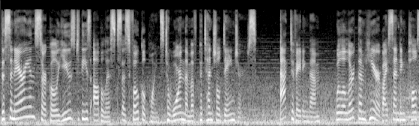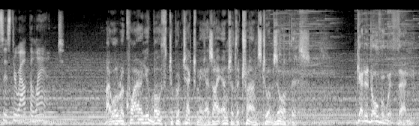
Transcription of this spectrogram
The Cenarian Circle used these obelisks as focal points to warn them of potential dangers. Activating them will alert them here by sending pulses throughout the land. I will require you both to protect me as I enter the trance to absorb this. Get it over with then.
